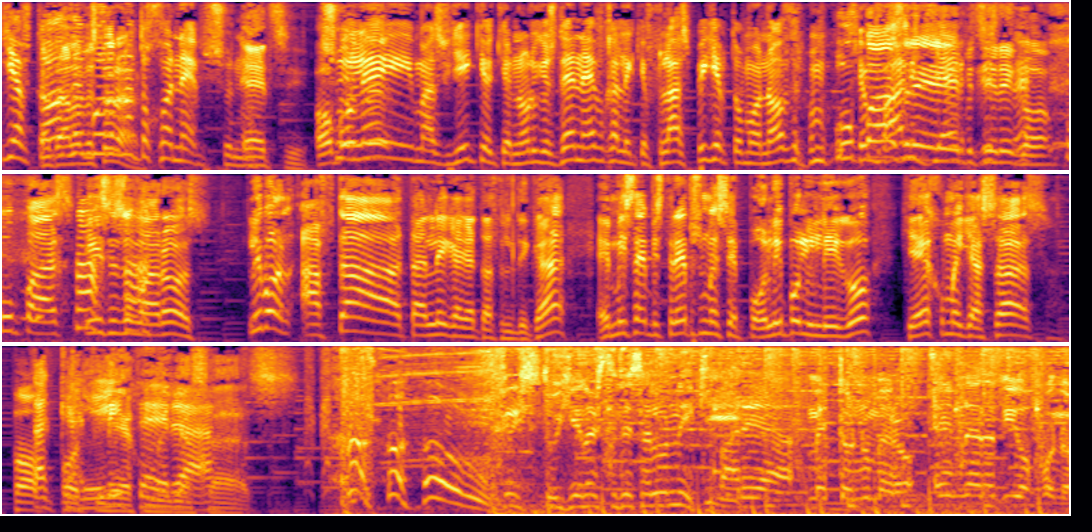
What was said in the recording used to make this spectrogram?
γι' αυτό Κατάλαβες δεν μπορούν τώρα; να το χωνέψουν. Έτσι. Σου Οπότε- λέει, μας βγήκε ο καινούριος, δεν έβγαλε και flash, πήγε από το μονόδρομο. Πού και πας, πάλι ρε κέρδισε. Πιτσιρίκο, πού πας, είσαι σοβαρός. Λοιπόν, αυτά τα λίγα για τα αθλητικά. Εμείς θα επιστρέψουμε σε πολύ πολύ λίγο και έχουμε για εσά. Τα Πω, τι έχουμε καλύτερα. για εσά. Χριστούγεννα στη Θεσσαλονίκη. Παρέα με το νούμερο 1 ραδιόφωνο.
